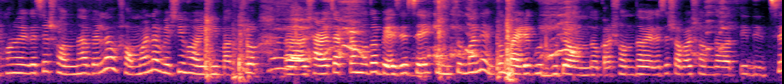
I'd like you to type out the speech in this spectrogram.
এখন হয়ে গেছে সন্ধ্যাবেলা, সময় না বেশি হয়নি, মাত্র সাড়ে চারটার মতো বেজেছে, কিন্তু মানে একদম বাইরে ঘুটঘুটে অন্ধকার, সন্ধ্যা হয়ে গেছে, সবাই সন্ধ্যাবাতি দিচ্ছে।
